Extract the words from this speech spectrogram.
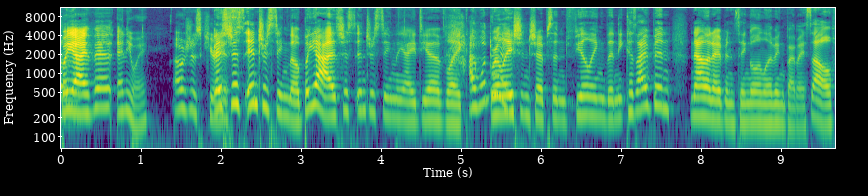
But um, yeah, I th- anyway, I was just curious. it's just interesting though. But yeah, it's just interesting the idea of like I wonder. relationships and feeling the need because I've been now that I've been single and living by myself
